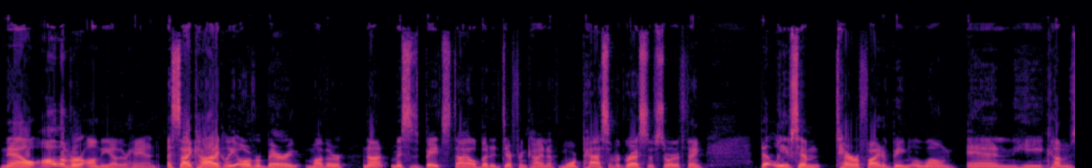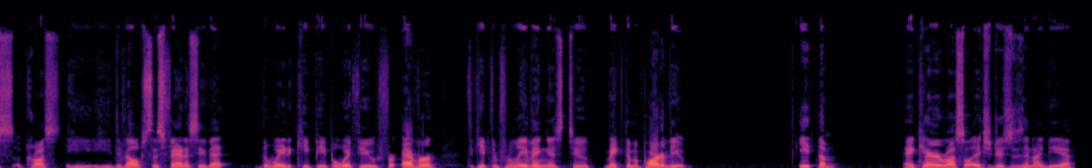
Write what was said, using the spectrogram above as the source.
Now, Oliver, on the other hand, a psychotically overbearing mother, not Mrs. Bates style, but a different kind of more passive aggressive sort of thing, that leaves him terrified of being alone. And he comes across, he, he develops this fantasy that the way to keep people with you forever, to keep them from leaving, is to make them a part of you. Eat them. And Keri Russell introduces an idea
